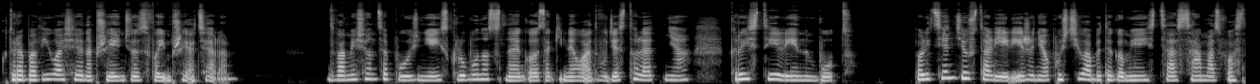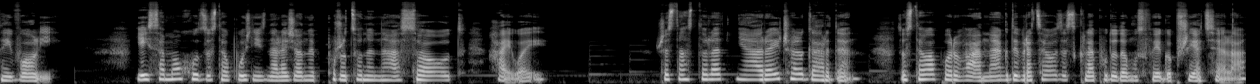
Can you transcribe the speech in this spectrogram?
która bawiła się na przyjęciu ze swoim przyjacielem. Dwa miesiące później z klubu nocnego zaginęła 20-letnia Christy Lynn Booth. Policjanci ustalili, że nie opuściłaby tego miejsca sama z własnej woli. Jej samochód został później znaleziony porzucony na South Highway. 16-letnia Rachel Garden została porwana, gdy wracała ze sklepu do domu swojego przyjaciela,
